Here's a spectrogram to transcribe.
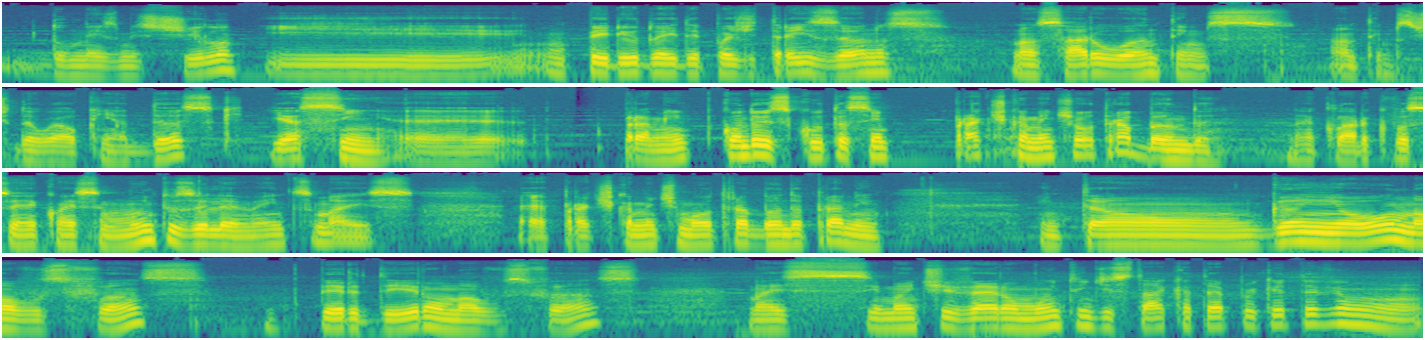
do mesmo estilo e um período aí depois de três anos lançaram o Anthems, Anthems to the Welcome at Dusk e assim, é, para mim quando eu escuto assim praticamente é outra banda, né? Claro que você reconhece muitos elementos, mas é praticamente uma outra banda para mim. Então ganhou novos fãs, perderam novos fãs, mas se mantiveram muito em destaque até porque teve um,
